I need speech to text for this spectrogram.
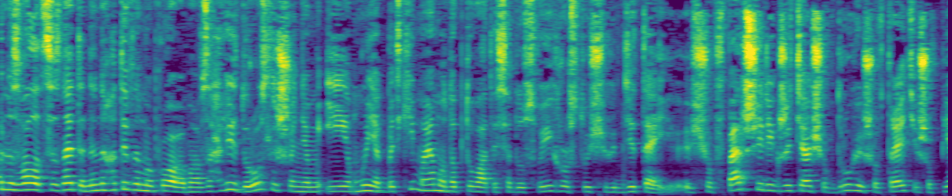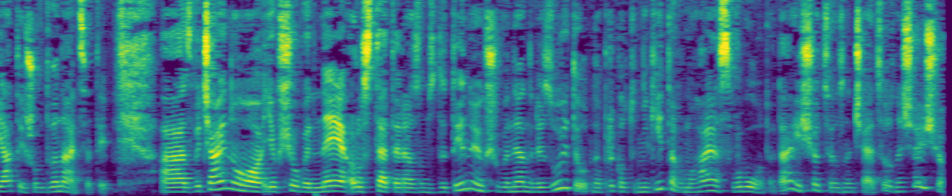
би назвала це, знаєте, не негативними проявами, а взагалі дорослішанням. І ми, як батьки, маємо адаптуватися до своїх ростучих дітей, що в перший рік життя, що в другий, що в третій, що в п'ятий, що в дванадцятий. А звичайно, якщо ви не ростете разом з дитиною, якщо ви не аналізуєте, от, наприклад, Нікіта вимагає свободи. Да? І що це означає? Це означає, що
